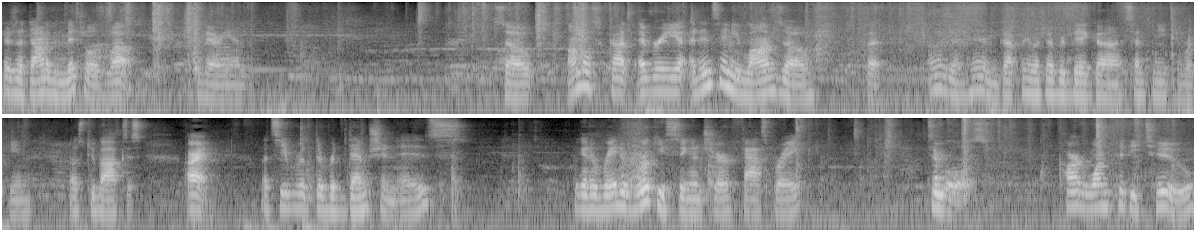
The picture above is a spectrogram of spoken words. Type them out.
There's a Donovan Mitchell as well at the very end. So, almost got every. I didn't say any Lonzo, but other than him, got pretty much every big uh, 17 18 rookie in those two boxes. Alright, let's see what the redemption is. We get a rated rookie signature, fast break. Timberwolves. Card 152.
